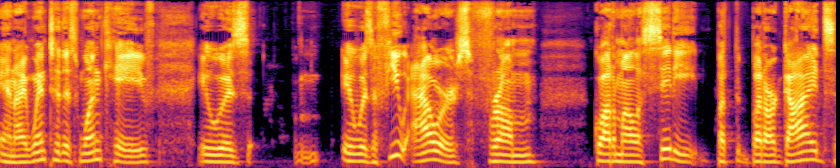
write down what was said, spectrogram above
and I went to this one cave. It was it was a few hours from Guatemala City, but but our guides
